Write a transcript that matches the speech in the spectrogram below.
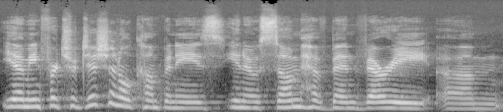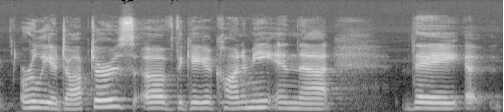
Yeah, I mean, for traditional companies, you know, some have been very um, early adopters of the gig economy in that they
